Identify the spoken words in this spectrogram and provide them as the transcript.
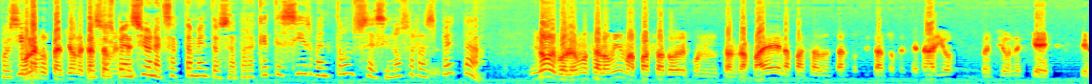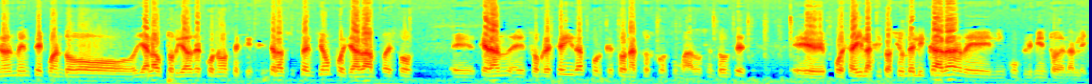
pues una suspensión, exactamente. suspensión, exactamente. O sea, ¿para qué te sirve entonces si no se respeta? No, y volvemos a lo mismo. Ha pasado con San Rafael, ha pasado en tantos y tantos escenarios, suspensiones que finalmente cuando ya la autoridad reconoce que existe la suspensión, pues ya dan puestos, eh, quedan eh, sobreseídas porque son actos consumados. Entonces, eh, pues ahí la situación delicada del incumplimiento de la ley.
